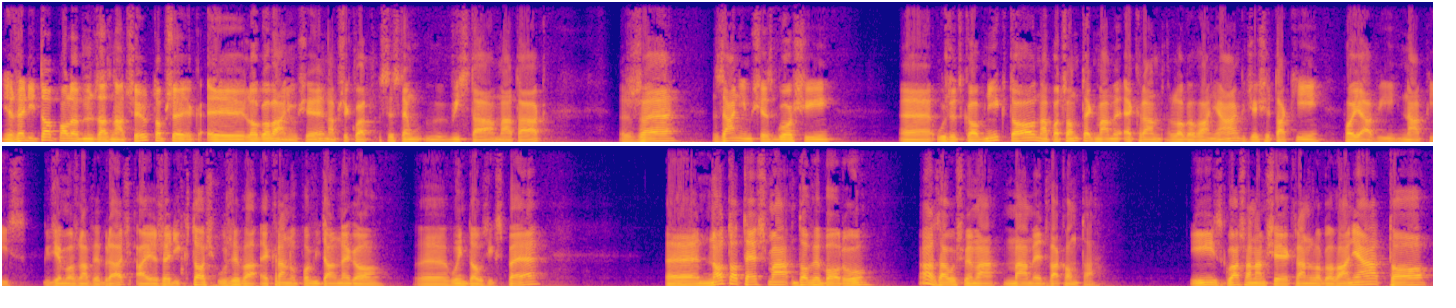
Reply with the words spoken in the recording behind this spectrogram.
Jeżeli to pole bym zaznaczył, to przy y, logowaniu się, na przykład system Vista ma tak, że zanim się zgłosi e, użytkownik, to na początek mamy ekran logowania, gdzie się taki pojawi napis, gdzie można wybrać, a jeżeli ktoś używa ekranu powitalnego e, Windows XP, no to też ma do wyboru, no załóżmy ma, mamy dwa konta i zgłasza nam się ekran logowania, to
